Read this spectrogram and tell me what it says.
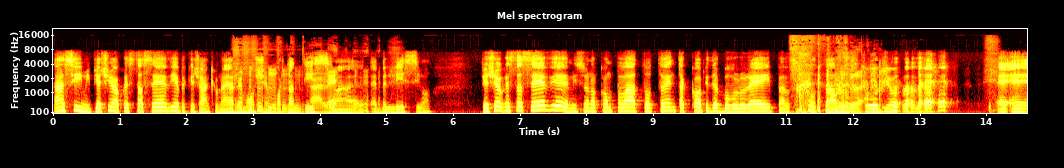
ah sì, mi piaceva questa serie perché c'è anche una R motion importantissima, è, è bellissimo. Piaceva questa serie, mi sono comprato 30 copie del Blu-ray per portarlo allo studio. Vabbè. E, e-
